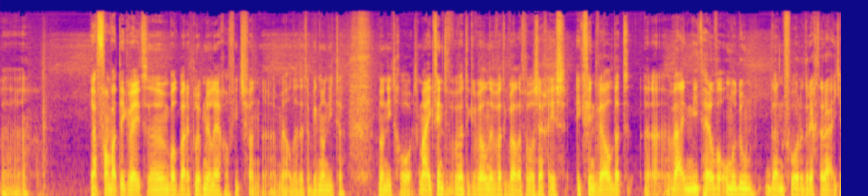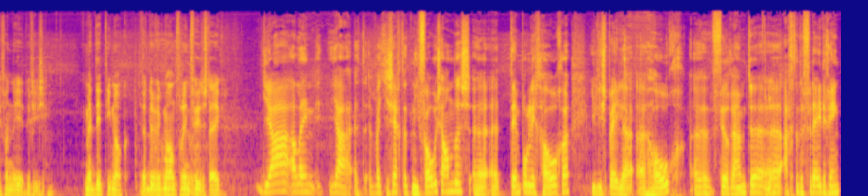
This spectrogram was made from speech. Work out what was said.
eh, ja, van wat ik weet, eh, een bod bij de club neerleggen of iets van eh, melden. Dat heb ik nog niet, eh, nog niet gehoord. Maar ik vind, wat ik, wel, wat ik wel even wil zeggen is... Ik vind wel dat eh, wij niet heel veel onderdoen dan voor het rechterrijtje van de Eredivisie. Met dit team ook. Daar durf ik mijn hand voor in het vuur te steken. Ja, alleen ja, het, wat je zegt, het niveau is anders. Eh, het tempo ligt hoger. Jullie spelen eh, hoog. eh, veel ruimte eh, achter de verdediging.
